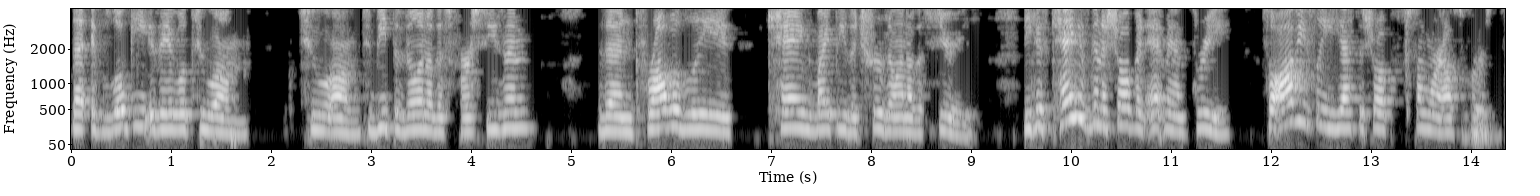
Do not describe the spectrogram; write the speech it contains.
that if Loki is able to um to um to beat the villain of this first season, then probably Kang might be the true villain of the series. Because Kang is gonna show up in Ant Man three. So obviously he has to show up somewhere else first.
